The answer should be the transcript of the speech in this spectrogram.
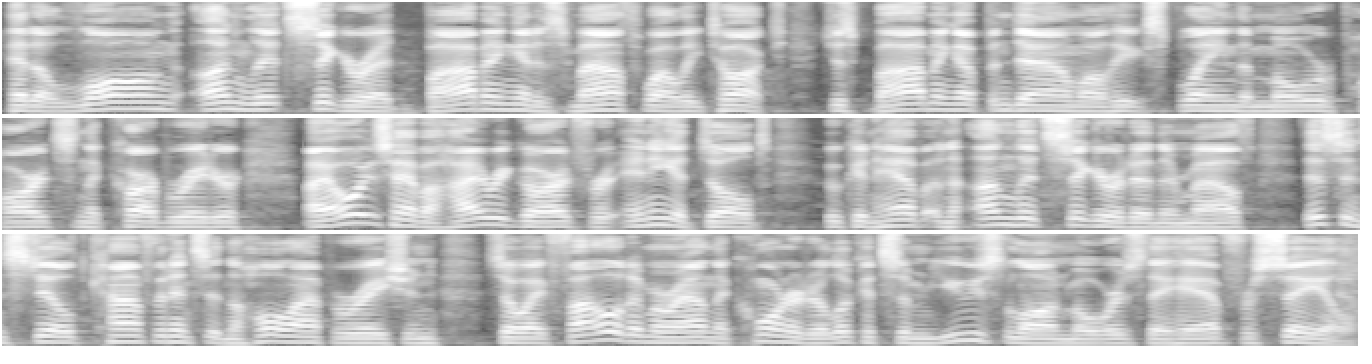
had a long, unlit cigarette bobbing in his mouth while he talked, just bobbing up and down while he explained the motor parts and the carburetor. I always have a high regard for any adult who can have an unlit cigarette in their mouth. This instilled confidence in the whole operation, so I followed him around the corner to look at some used lawnmowers they have for sale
